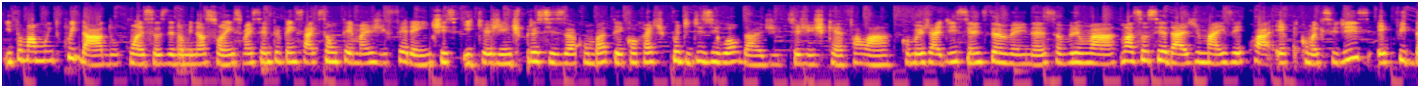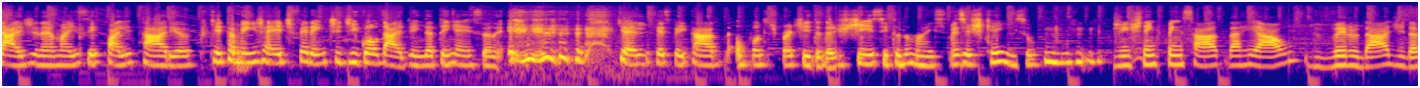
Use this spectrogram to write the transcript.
e tomar muito cuidado com essas denominações, mas sempre pensar que são temas diferentes e que a gente precisa combater qualquer tipo de desigualdade. Se a gente quer falar, como eu já disse antes também, né, sobre uma, uma sociedade mais equa, como é que se diz? Equidade, né, mais equalitária, porque também já é diferente de igualdade, ainda tem essa, né? que é respeitar o ponto de partida da justiça e tudo mais. Mas eu acho que é isso. A gente tem que pensar da real verdade, da,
